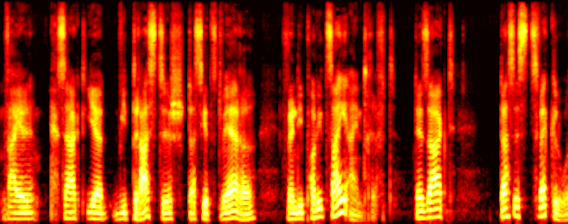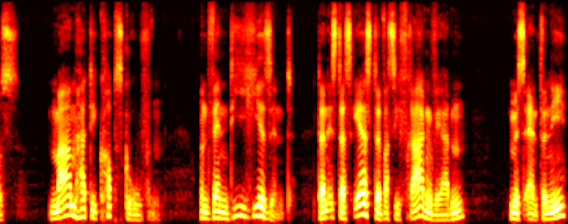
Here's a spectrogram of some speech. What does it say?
weil er sagt ihr, wie drastisch das jetzt wäre, wenn die Polizei eintrifft. Der sagt, das ist zwecklos. Mom hat die Cops gerufen. Und wenn die hier sind, dann ist das Erste, was sie fragen werden, Miss Anthony,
